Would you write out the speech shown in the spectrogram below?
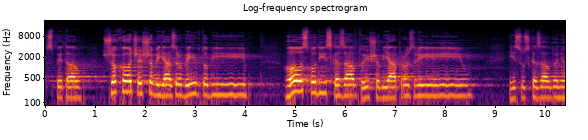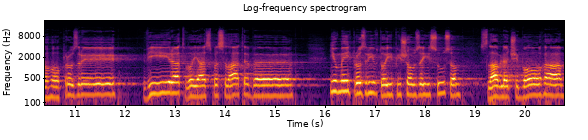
спитав, що хочеш, щоб я зробив тобі. Господи, сказав той, щоб я прозрів. Ісус сказав до нього, прозри, віра твоя спасла тебе. І вмить прозрів той і пішов за Ісусом, славлячи Бога.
